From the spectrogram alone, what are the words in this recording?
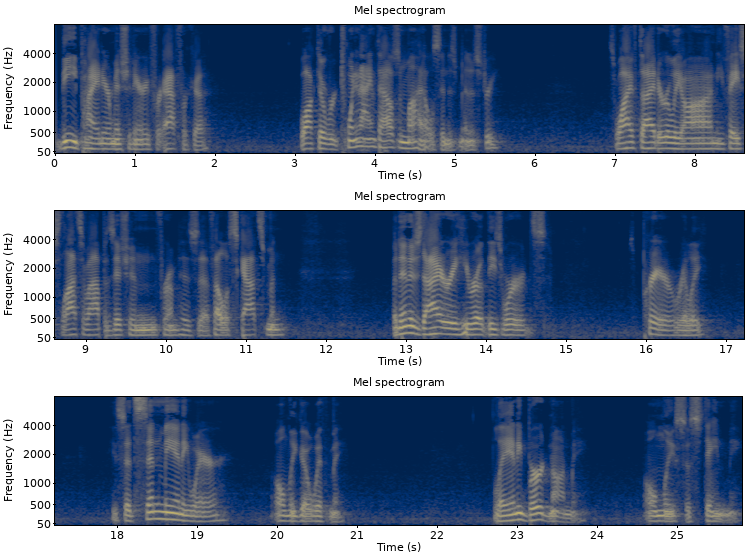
the pioneer missionary for Africa. Walked over 29,000 miles in his ministry. His wife died early on. He faced lots of opposition from his uh, fellow Scotsmen. But in his diary, he wrote these words. It's prayer, really. He said, Send me anywhere, only go with me. Lay any burden on me, only sustain me.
